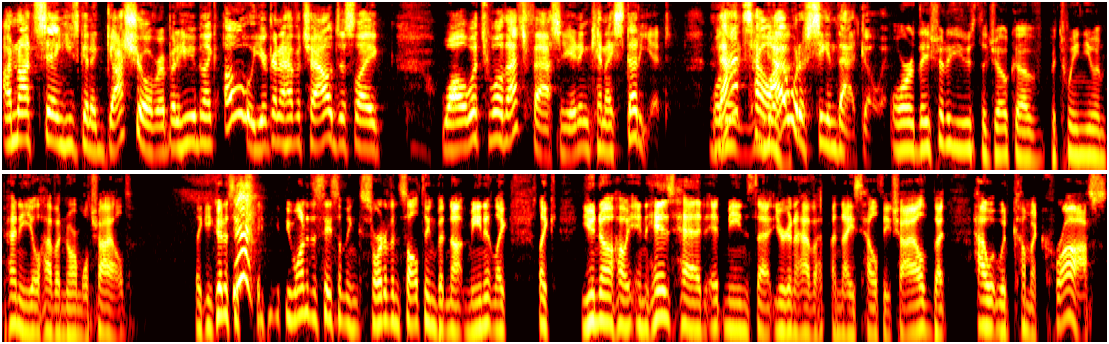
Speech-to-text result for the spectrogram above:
I'm not saying he's going to gush over it, but he'd be like, "Oh, you're going to have a child just like Wolowitz? Well, that's fascinating. Can I study it?" Well, that's how I would have seen that going. or they should have used the joke of between you and penny you'll have a normal child like you could have said Yeah. if you wanted to say something sort of insulting but not mean it like like you know how in his head it means that you're going to have a, a nice healthy child but how it would come across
